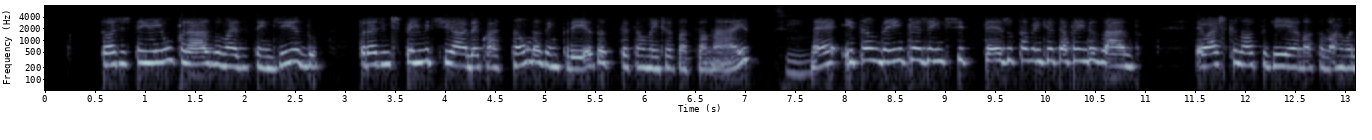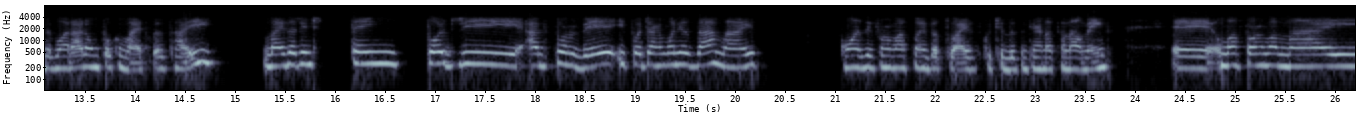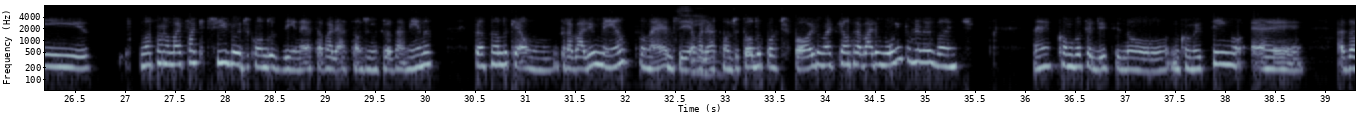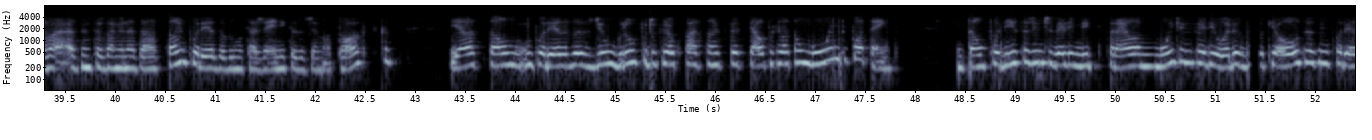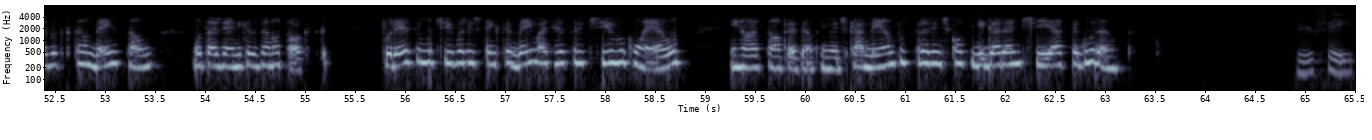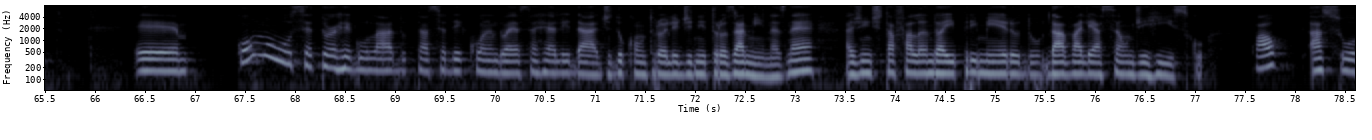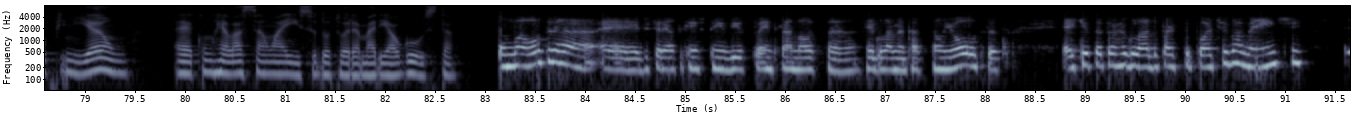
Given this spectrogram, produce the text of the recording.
Então, a gente tem aí um prazo mais estendido para a gente permitir a adequação das empresas, especialmente as nacionais, Sim. né? E também para a gente ter justamente esse aprendizado. Eu acho que o nosso guia, a nossa norma demoraram um pouco mais para sair, mas a gente tem pode absorver e pode harmonizar mais com as informações atuais discutidas internacionalmente, é, uma forma mais uma forma mais factível de conduzir né, essa avaliação de nitrosaminas, pensando que é um trabalho imenso, né, de Sim. avaliação de todo o portfólio, mas que é um trabalho muito relevante, né? Como você disse no, no comecinho, é, as, as nitrosaminas elas são impurezas mutagênicas e genotóxicas, e elas são impurezas de um grupo de preocupação especial porque elas são muito potentes. Então, por isso a gente vê limites para ela muito inferiores do que outras impurezas que também são mutagênicas e genotóxicas. Por esse motivo, a gente tem que ser bem mais restritivo com elas em relação à presença em medicamentos para a gente conseguir garantir a segurança. Perfeito. É, como o setor regulado está se adequando a essa realidade do controle de nitrosaminas, né? A gente está falando aí primeiro do, da avaliação de risco. Qual a sua opinião é, com relação a isso, doutora Maria Augusta? Uma outra é, diferença que a gente tem visto entre a nossa regulamentação e outras é que o setor regulado participou ativamente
